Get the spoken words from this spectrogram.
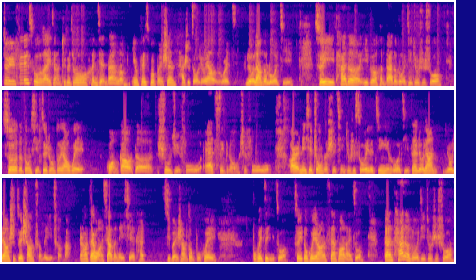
对于 Facebook 来讲，这个就很简单了，因为 Facebook 本身它是走流量的逻辑，流量的逻辑，所以它的一个很大的逻辑就是说，所有的东西最终都要为。广告的数据服务，ad signal 去服务，而那些重的事情就是所谓的经营逻辑，在流量流量是最上层的一层嘛，然后再往下的那些，它基本上都不会不会自己做，所以都会让三方来做。但他的逻辑就是说，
